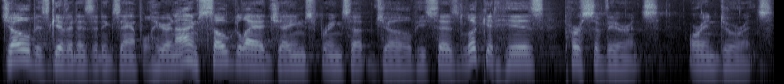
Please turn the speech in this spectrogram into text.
Job is given as an example here, and I'm so glad James brings up Job. He says, Look at his perseverance or endurance.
